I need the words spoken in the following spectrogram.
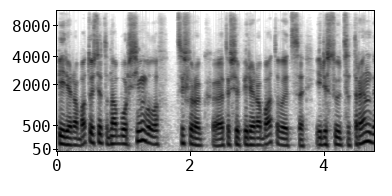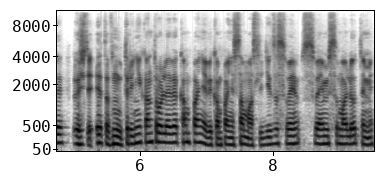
перерабатывать. То есть это набор символов, циферок, это все перерабатывается и рисуются тренды. То есть это внутренний контроль авиакомпании. Авиакомпания сама следит за своим, своими самолетами.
